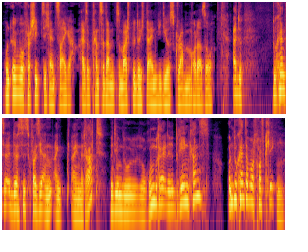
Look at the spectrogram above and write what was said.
und irgendwo verschiebt sich ein Zeiger. Also kannst du damit zum Beispiel durch dein Video scrubben oder so. Also du kannst, das ist quasi ein, ein, ein Rad, mit dem du so rumdrehen kannst, und du kannst aber auch drauf klicken.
